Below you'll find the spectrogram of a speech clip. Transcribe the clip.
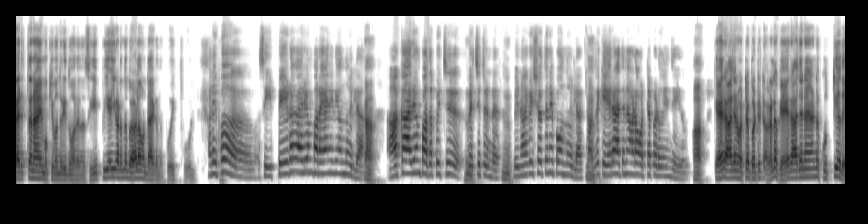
കരുത്തനായ മുഖ്യമന്ത്രി എന്ന് പറയുന്നത്. സി പി ഐ കടന്ന് ബേളം ഉണ്ടാക്കുന്നത്. പോയി പോൽ അല്ല ഇപ്പൊ സി പി ഐയുടെ കാര്യം പറയാൻ ഇനി ഒന്നുമില്ല. ആ. കാര്യം പതപ്പിച്ച് വെച്ചിട്ടുണ്ട്. ബിനോയ് വിശ്വത്തിന് ഇപ്പൊ ഒന്നുമില്ല. മന്ത്രി കെ രാജൻ അവിടെ ഒറ്റപ്പെടുകയും ചെയ്തു. ആ കെ രാജൻ ഒറ്റപ്പെട്ടിട്ട് അല്ല കെ രാജനാണ് കുത്തിയത്.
